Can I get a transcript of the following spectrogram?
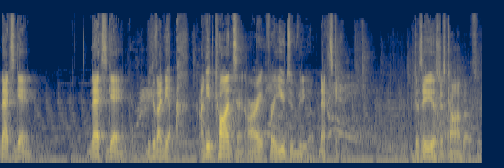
Next game. Next game. Because I need I need content, alright, for a YouTube video. Next game. Because he is just combo food.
